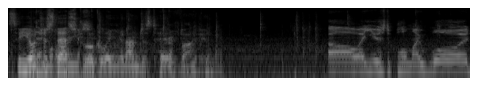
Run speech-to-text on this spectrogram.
See, you're just there am I missing? struggling, and I'm just here vibing. Oh, I used up all my wood.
